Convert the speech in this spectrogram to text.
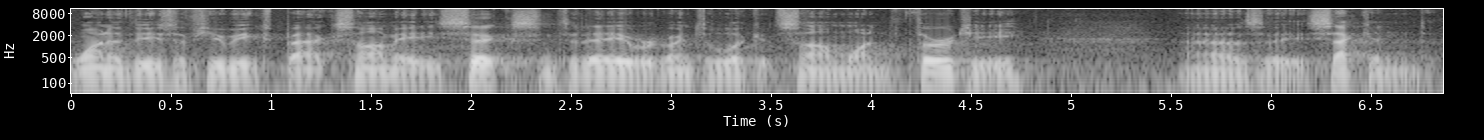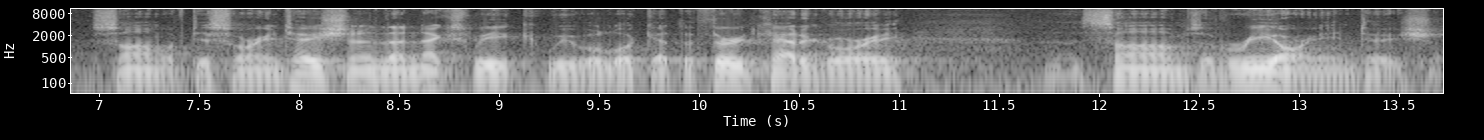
one of these a few weeks back, Psalm 86, and today we're going to look at Psalm 130 as a second psalm of disorientation. And then next week we will look at the third category, Psalms of reorientation.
